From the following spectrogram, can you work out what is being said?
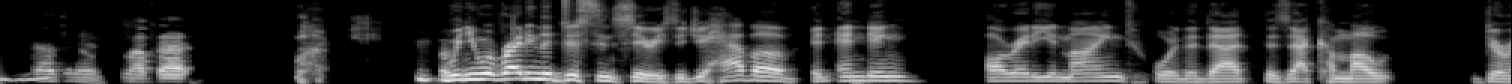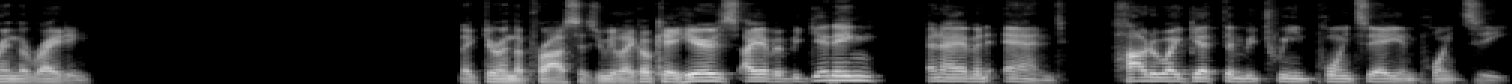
Mhm. Doesn't it? Love that. When you were writing the Dystance series, did you have a an ending already in mind, or did that does that come out during the writing? Like during the process, you were like, okay, here's I have a beginning and I have an end. How do I get them between points A and point Z?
